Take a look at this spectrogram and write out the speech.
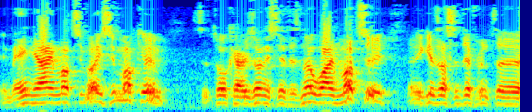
matzu mokim. So talk carries on, he said there's no wine matzu, and he gives us a different, uh,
